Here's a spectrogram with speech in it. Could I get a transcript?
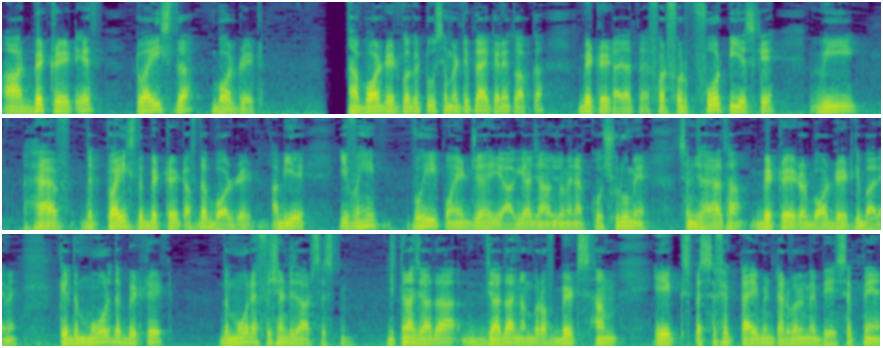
our bit rate is twice the baud rate ہاں باڈ ریٹ کو اگر ٹو سے ملٹیپلائی کریں تو آپ کا بٹ ریٹ آ جاتا ہے. For four four P S K we have the twice the bit rate of the baud rate اب یہ یہ وہی وہی پوائنٹ جو ہے یہ آ گیا جہاں جو میں نے آپ کو شروع میں سمجھایا تھا بٹ ریٹ اور باڈ ریٹ کے بارے میں کہ the more the bit rate the more efficient is our system جتنا زیادہ زیادہ نمبر آف بٹس ہم ایک اسپیسیفک ٹائم انٹرول میں بھیج سکتے ہیں،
